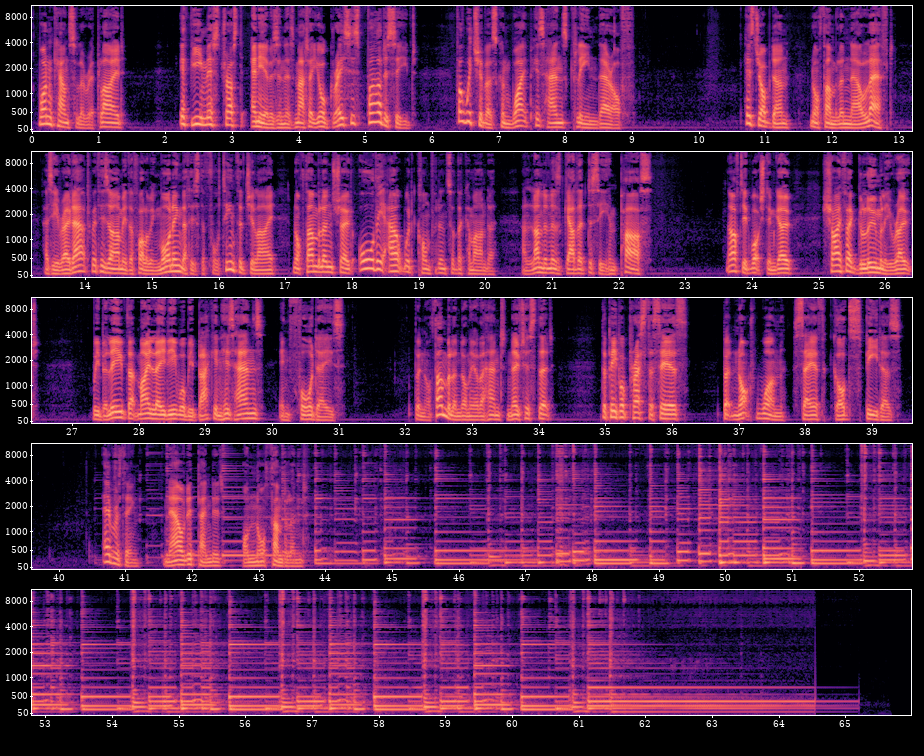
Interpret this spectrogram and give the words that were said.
One counsellor replied, If ye mistrust any of us in this matter, your grace is far deceived. For which of us can wipe his hands clean thereof? His job done, Northumberland now left. As he rode out with his army the following morning, that is the 14th of July, Northumberland showed all the outward confidence of the commander, and Londoners gathered to see him pass. After he had watched him go, Scheyfve gloomily wrote, We believe that my lady will be back in his hands in four days. But Northumberland, on the other hand, noticed that the people press the seers, but not one saith God speed us. Everything now depended on Northumberland.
